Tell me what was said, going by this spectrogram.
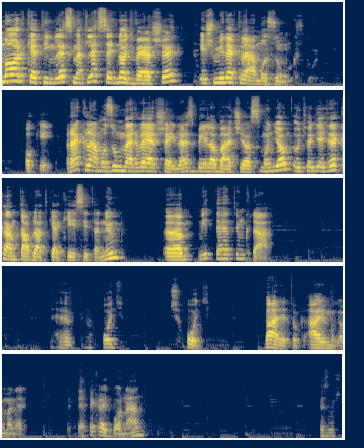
marketing lesz, mert lesz egy nagy verseny, és mi reklámozunk. Oké, okay. reklámozunk, mert verseny lesz, Béla bácsi azt mondja, úgyhogy egy reklámtáblát kell készítenünk. Ö, mit tehetünk rá? Ö, hogy? És hogy? Várjatok, álljon meg a menet. Tehetek rá egy banán? Ez most...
